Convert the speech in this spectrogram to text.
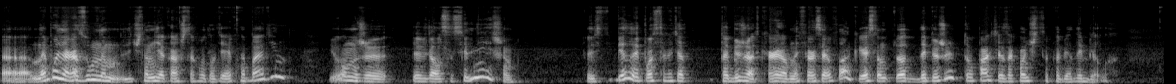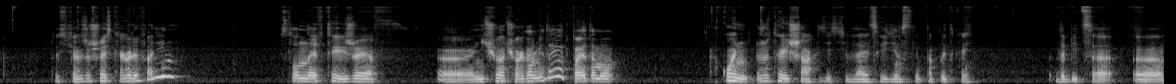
э, наиболее разумным, лично мне кажется, ход ладьяев на b1, и он уже являлся сильнейшим. То есть белые просто хотят побежать королем на ферзевый фланг, и если он туда добежит, то партия закончится победой белых. То есть ферзь g6, король f1, слон на f3, gf э, ничего черным не дает, поэтому конь g3 шах здесь является единственной попыткой добиться э,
